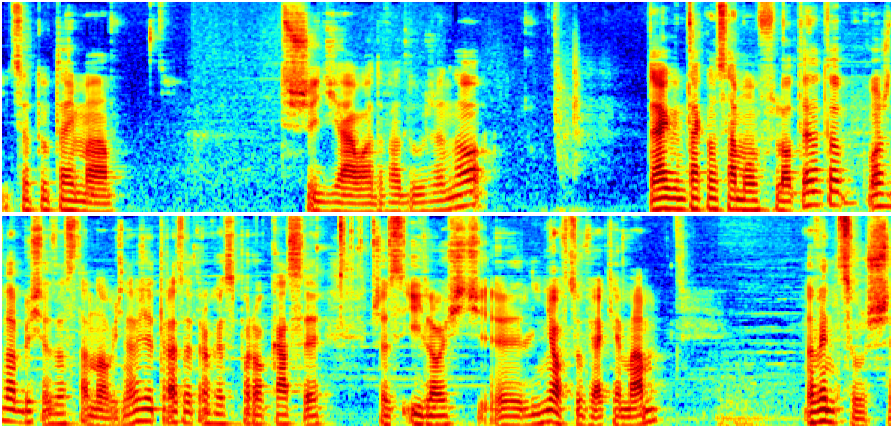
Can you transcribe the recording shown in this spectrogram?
I co tutaj ma? Trzy działa, dwa duże. No, no jakbym taką samą flotę, no to można by się zastanowić. Na razie tracę trochę sporo kasy przez ilość y, liniowców, jakie mam. No więc cóż,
